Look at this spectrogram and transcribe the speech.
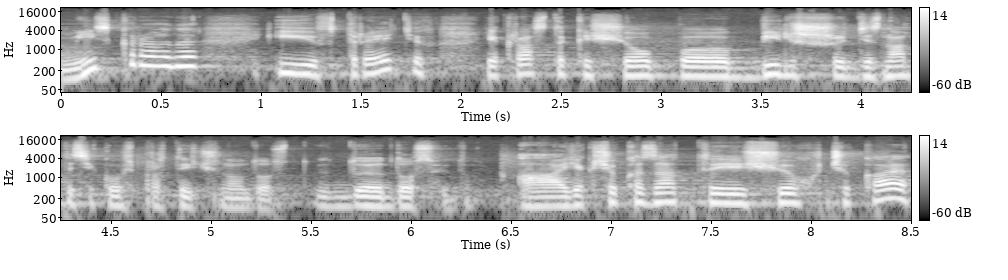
міська рада. І в-третіх, якраз таки, щоб е, більше дізнатися якогось практичного дос- досвіду. А якщо казати, що я чекаю,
